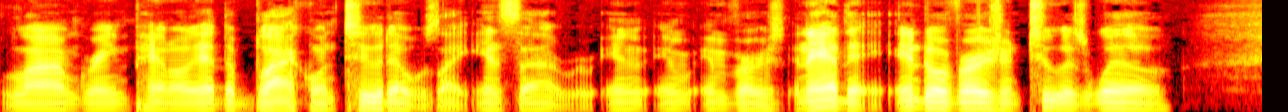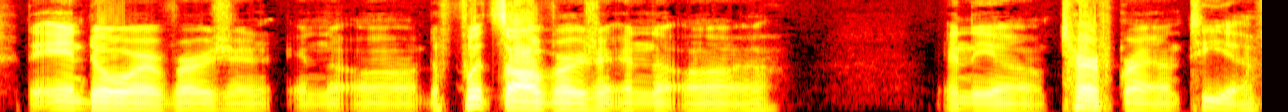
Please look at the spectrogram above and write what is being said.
lime green panel. They had the black one too, that was like inside in, in, inverse, and they had the indoor version too as well. The indoor version and the uh the futsal version and the uh in the uh, turf ground TF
